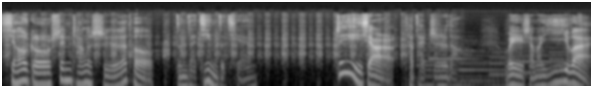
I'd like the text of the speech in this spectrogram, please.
小狗伸长了舌头。蹲在镜子前，这下他才知道，为什么伊万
